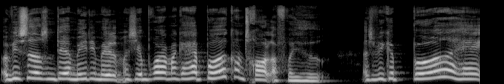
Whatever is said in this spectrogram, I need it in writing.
Og vi sidder sådan der midt imellem og siger, prøv at man kan have både kontrol og frihed. Altså vi kan både have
